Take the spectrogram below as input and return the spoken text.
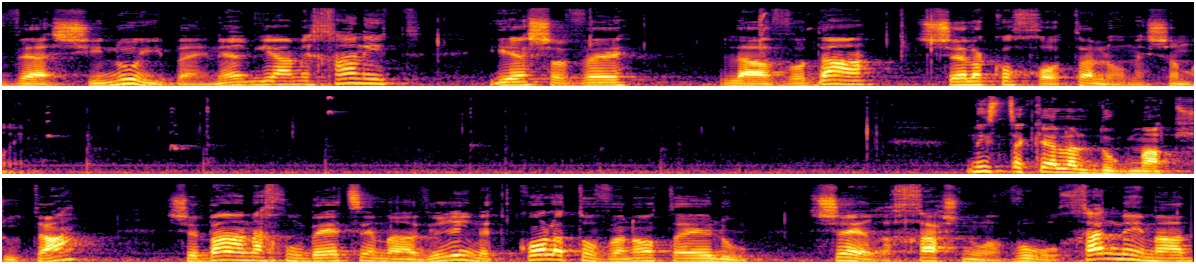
והשינוי באנרגיה המכנית יהיה שווה לעבודה של הכוחות הלא משמרים. נסתכל על דוגמה פשוטה, שבה אנחנו בעצם מעבירים את כל התובנות האלו שרכשנו עבור חד מימד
